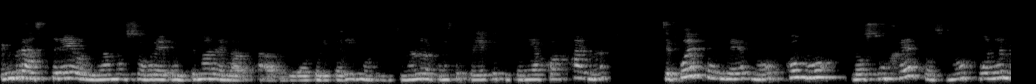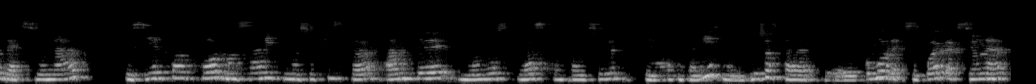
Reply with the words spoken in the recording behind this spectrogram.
un rastreo, digamos, sobre el tema de del autoritarismo, relacionándolo con este proyecto que tenía Juan Hanna, se puede entender, ¿no?, cómo los sujetos, ¿no?, pueden reaccionar de cierta forma sádica masoquista ante, digamos, las contradicciones del capitalismo, incluso hasta eh, cómo se puede reaccionar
